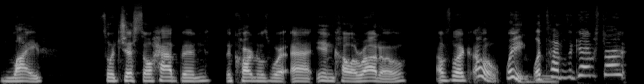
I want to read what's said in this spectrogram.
life. So it just so happened the Cardinals were at in Colorado. I was like, oh wait, what Mhm. time does the game start?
